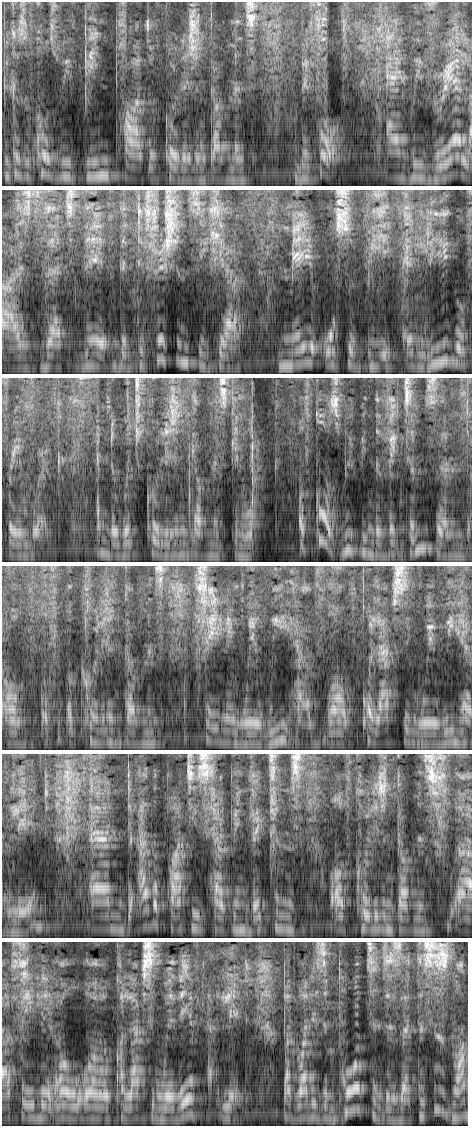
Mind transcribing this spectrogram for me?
because of course we've been part of coalition governments before, and we've realised that the the deficiency here may also be a legal framework under which coalition governments can work. Of course, we've been the victims and of, of, coalition governments failing where we have, well, collapsing where we have led, and other parties have been victims of coalition governments uh, failing or, or collapsing where they've led. But what is important is that this is not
